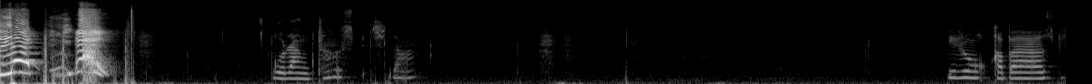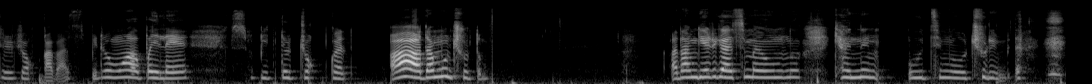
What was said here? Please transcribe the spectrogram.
ulan. Orangutanız biz lan. Biri hokkabaz, biri çokkabaz. Biri mobile, biri çok Aa adamı uçurdum. Adam geri gelsin ben onu kendim ultimle uçurayım bir de.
